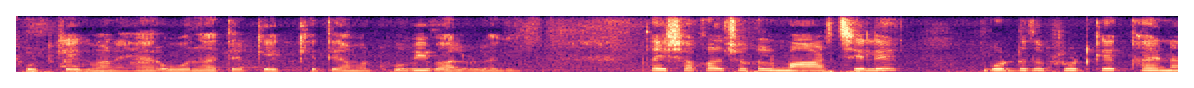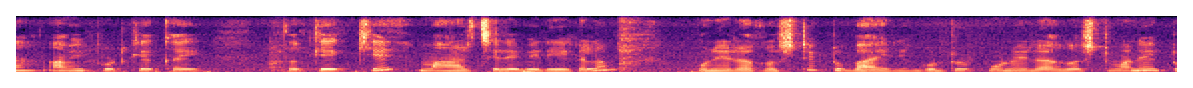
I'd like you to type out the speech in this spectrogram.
ফ্রুট কেক বানায় আর ওর হাতের কেক খেতে আমার খুবই ভালো লাগে। তাই সকাল সকাল মা আর ছেলে গুড্ডু তো ফ্রুট কেক খায় না, আমি ফ্রুট কেক খাই। তো কেক খেয়ে মা আর ছেলে বেরিয়ে গেলাম পনেরো আগস্টে একটু বাইরে। গুড্ডুর পনেরো আগস্ট মানে একটু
